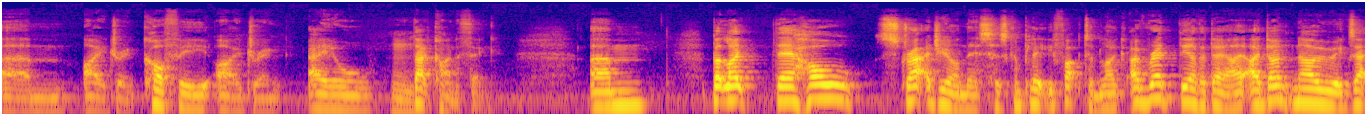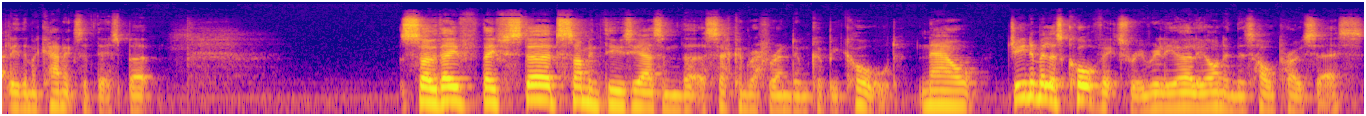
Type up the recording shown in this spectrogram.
Um, I drink coffee, I drink ale, that kind of thing. Um, but like their whole strategy on this has completely fucked them. Like I read the other day, I, I don't know exactly the mechanics of this, but so they've they've stirred some enthusiasm that a second referendum could be called. Now, Gina Miller's court victory really early on in this whole process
